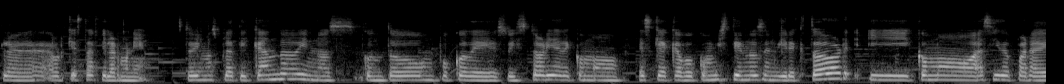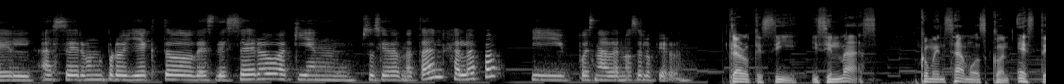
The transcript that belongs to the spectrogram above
la Orquesta Filarmonía. Estuvimos platicando y nos contó un poco de su historia, de cómo es que acabó convirtiéndose en director y cómo ha sido para él hacer un proyecto desde cero aquí en su ciudad natal, Jalapa. Y pues nada, no se lo pierdan. Claro que sí, y sin más, comenzamos con este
